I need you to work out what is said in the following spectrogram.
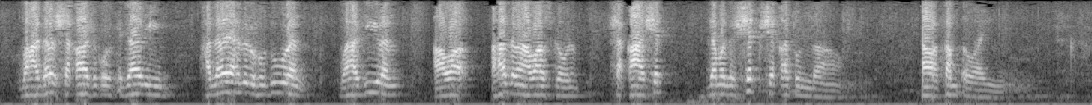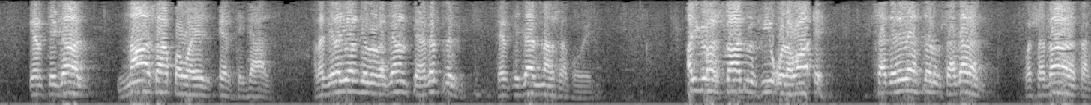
وهدر الشقاء في ارتجالهم حتى لا هدورا وهديرا أو هدرا عواز كون شقاء شق جمد الشق شقة دا آه، تم توائي ارتجال ناسا پوائل ارتجال رجل يرجل رجلا لل ارتجال ناسا پوائل ايها الصادر في غلوائه صدر يهدر صدرا وصدارة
